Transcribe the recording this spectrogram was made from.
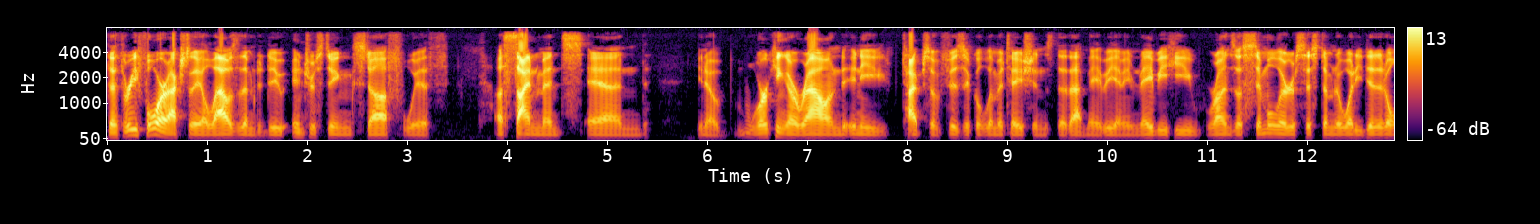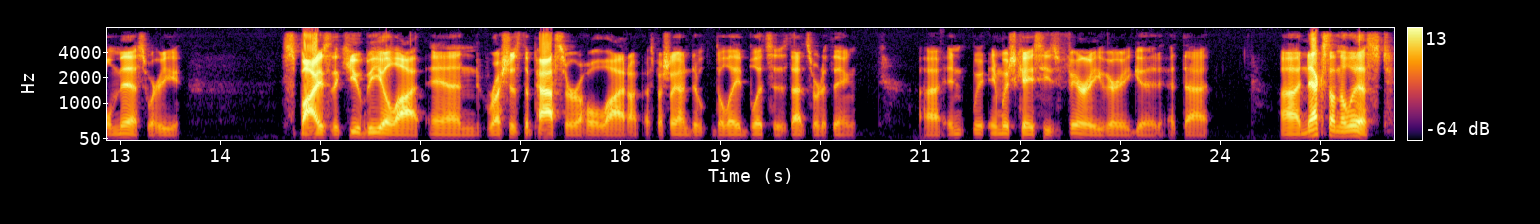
the three four actually allows them to do interesting stuff with assignments and you know working around any types of physical limitations that that may be. I mean, maybe he runs a similar system to what he did at Ole Miss, where he spies the QB a lot and rushes the passer a whole lot, especially on de- delayed blitzes, that sort of thing. Uh, in in which case he's very very good at that. Uh, next on the list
